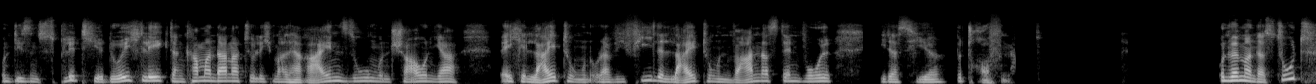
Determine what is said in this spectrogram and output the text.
und diesen Split hier durchlegt, dann kann man da natürlich mal hereinzoomen und schauen, ja, welche Leitungen oder wie viele Leitungen waren das denn wohl, die das hier betroffen hat. Und wenn man das tut,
